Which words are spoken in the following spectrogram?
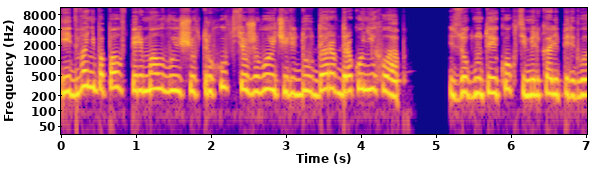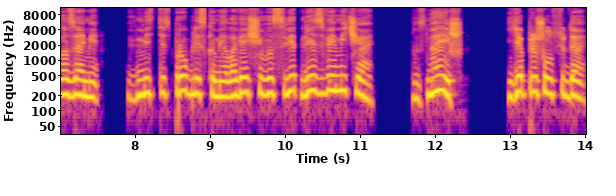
и едва не попал в перемалывающую в труху все живое череду ударов драконьих лап. Изогнутые когти мелькали перед глазами, вместе с проблесками ловящего свет лезвия меча. «Знаешь, я пришел сюда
